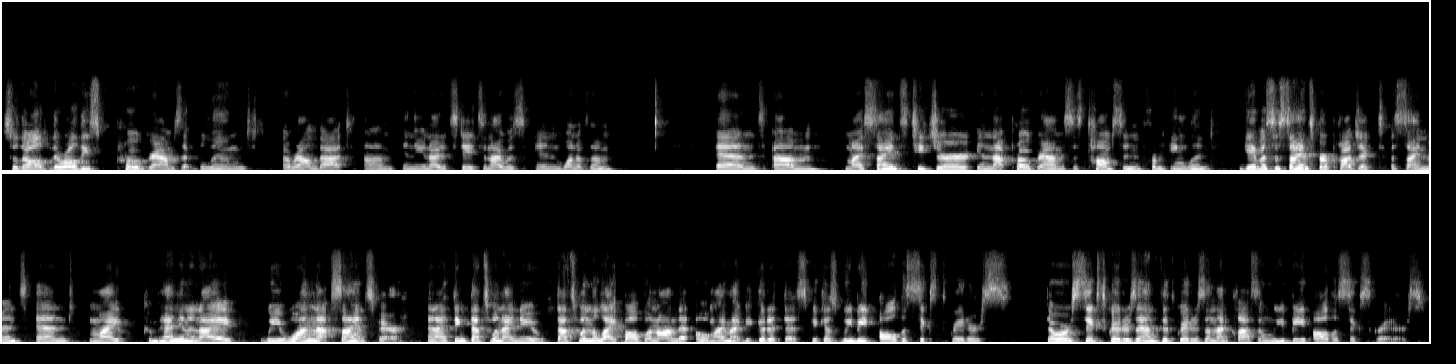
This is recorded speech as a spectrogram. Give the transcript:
So there, all, there were all these programs that bloomed around that um, in the United States, and I was in one of them. And um, my science teacher in that program, Mrs. Thompson from England, gave us a science fair project assignment, and my companion and I we won that science fair. And I think that's when I knew. That's when the light bulb went on that oh, I might be good at this because we beat all the sixth graders. There were sixth graders and fifth graders in that class, and we beat all the sixth graders.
